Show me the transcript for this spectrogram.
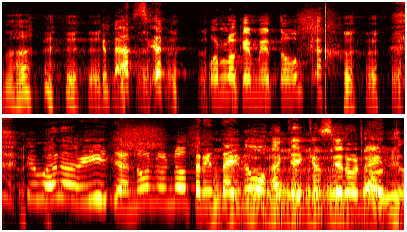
Gracias por lo que me toca. Qué maravilla. No, no, no, 32. Aquí hay que ser honesto.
